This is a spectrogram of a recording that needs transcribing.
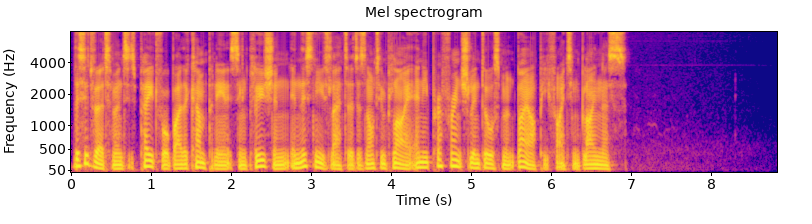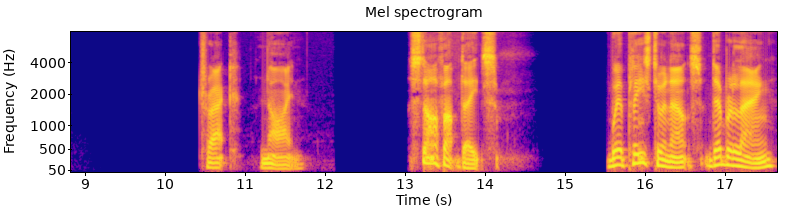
This advertisement is paid for by the company and its inclusion in this newsletter does not imply any preferential endorsement by RP Fighting Blindness. Track 9. Staff updates. We're pleased to announce Deborah Lang,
